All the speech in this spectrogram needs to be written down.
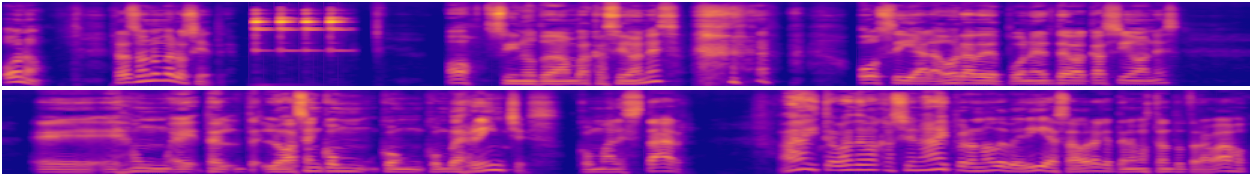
¿O no? Razón número 7. Oh, si no te dan vacaciones. o si a la hora de ponerte vacaciones eh, es un, eh, lo hacen con, con, con, berrinches, con malestar. Ay, te vas de vacaciones, ay, pero no deberías ahora que tenemos tanto trabajo,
